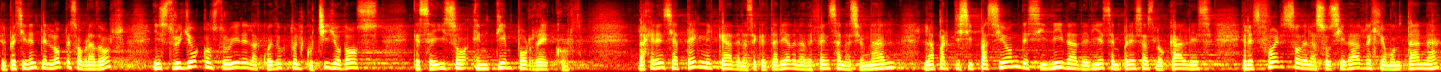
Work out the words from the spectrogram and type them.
El presidente López Obrador instruyó construir el acueducto El Cuchillo 2, que se hizo en tiempo récord la gerencia técnica de la Secretaría de la Defensa Nacional, la participación decidida de 10 empresas locales, el esfuerzo de la sociedad regiomontana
